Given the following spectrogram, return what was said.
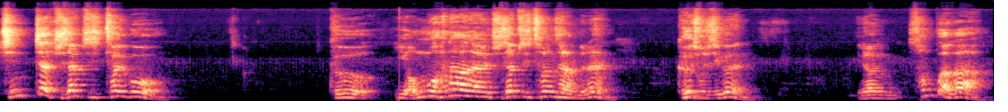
진짜 쥐잡듯이 털고 그 이 업무 하나하나를 쥐잡듯이 터는 사람들은 그 조직은 이런 성과가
